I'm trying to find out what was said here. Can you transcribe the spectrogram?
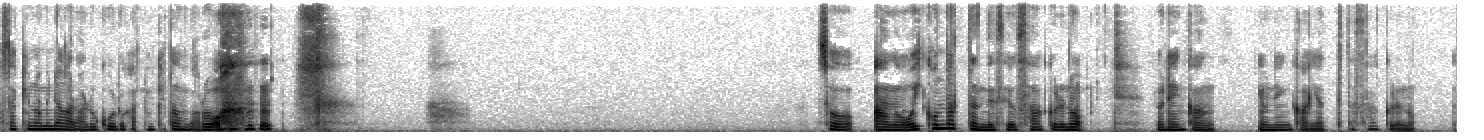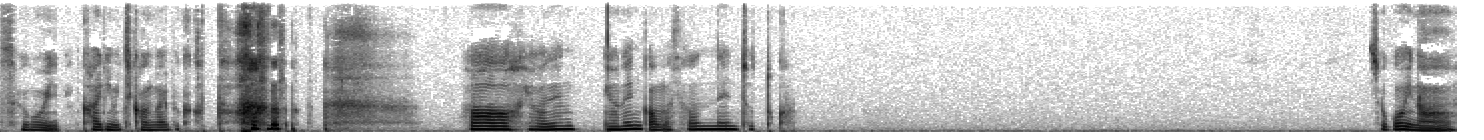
お酒飲みながらアルコールが抜けたんだろう。そうあの追い込んだったんですよサークルの。4年間4年間やってたサークルの。すごい帰り道感慨深かった。ああ4年4年間は3年ちょっとか。すごいな。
